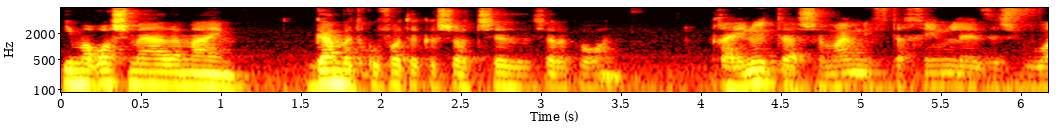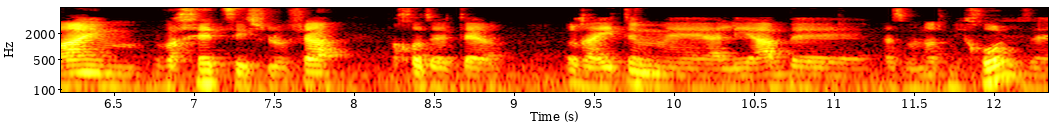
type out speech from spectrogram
עם הראש מעל המים. גם בתקופות הקשות של, של הקורונה. ראינו את השמיים נפתחים לאיזה שבועיים וחצי, שלושה, פחות או יותר. ראיתם uh, עלייה בהזמנות מחו"ל? זה...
